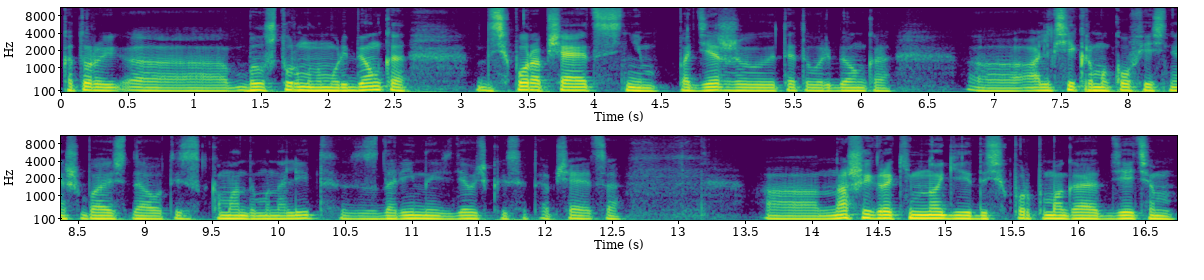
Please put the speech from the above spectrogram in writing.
который э, был штурманом у ребенка, до сих пор общается с ним, поддерживает этого ребенка. Э, Алексей Кромаков, если не ошибаюсь, да, вот из команды Монолит, с Дариной, с девочкой с этой общается. Э, наши игроки многие до сих пор помогают детям.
